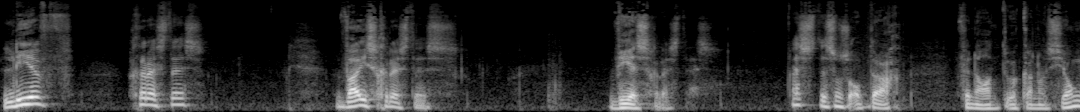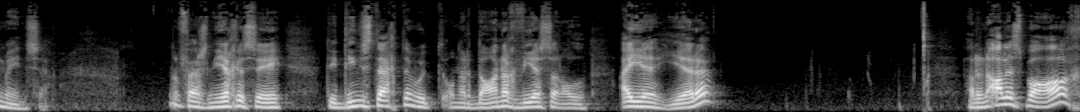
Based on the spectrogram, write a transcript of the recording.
Leef Christus. Wys Christus wees Christus. Dis dis ons opdrag vanaand ook aan ons jong mense. In vers 9 sê die diensknegte moet onderdanig wees aan hul eie Here. Hulle in alles behaag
